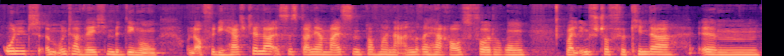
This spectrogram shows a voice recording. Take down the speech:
Und und ähm, unter welchen Bedingungen. Und auch für die Hersteller ist es dann ja meistens nochmal eine andere Herausforderung, weil Impfstoff für Kinder ähm,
